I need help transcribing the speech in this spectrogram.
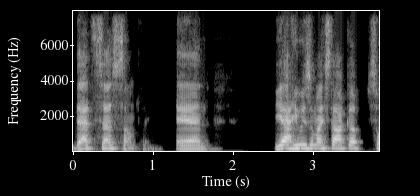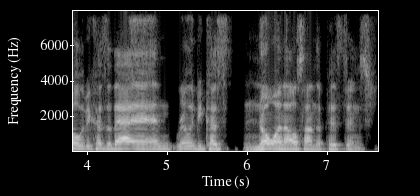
that says something. And yeah, he was in my stock up solely because of that, and really because no one else on the Pistons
